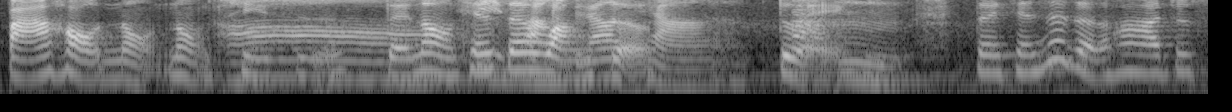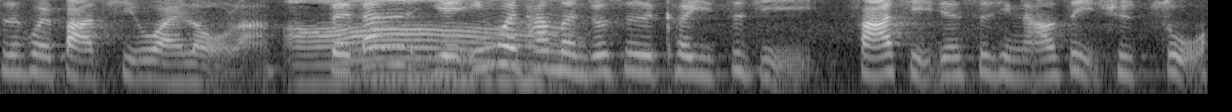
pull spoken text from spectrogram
八号那种那种气势，哦对，那种天生王者。对，嗯，对，显示者的话，他就是会霸气外露啦。哦。对，但是也因为他们就是可以自己发起一件事情，然后自己去做，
